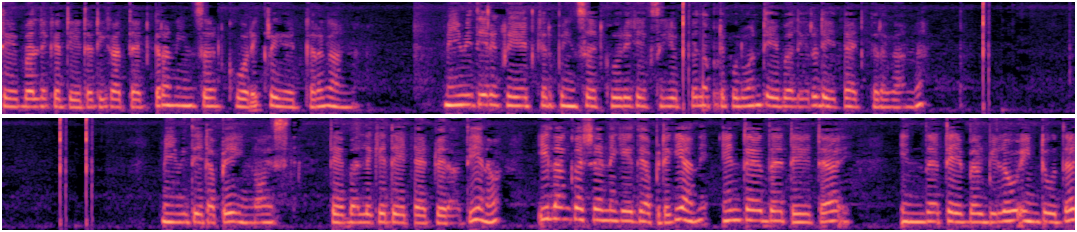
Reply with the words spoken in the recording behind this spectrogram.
table එක data ටිකත් add කරන් insert query create කරගන්න. මේ විදිහට ක්‍රියේට් කරපු ඉන්සර්ට් query එක එක්සිකියුට් කරලා අපිට පුළුවන් ටේබල් එකට data add කරගන්න. මේ විදිහට අපේ invoice table එකේ data add වෙලා තියෙනවා. ඊළඟ question එකේදී අපිට කියන්නේ enter the data in the table below into the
